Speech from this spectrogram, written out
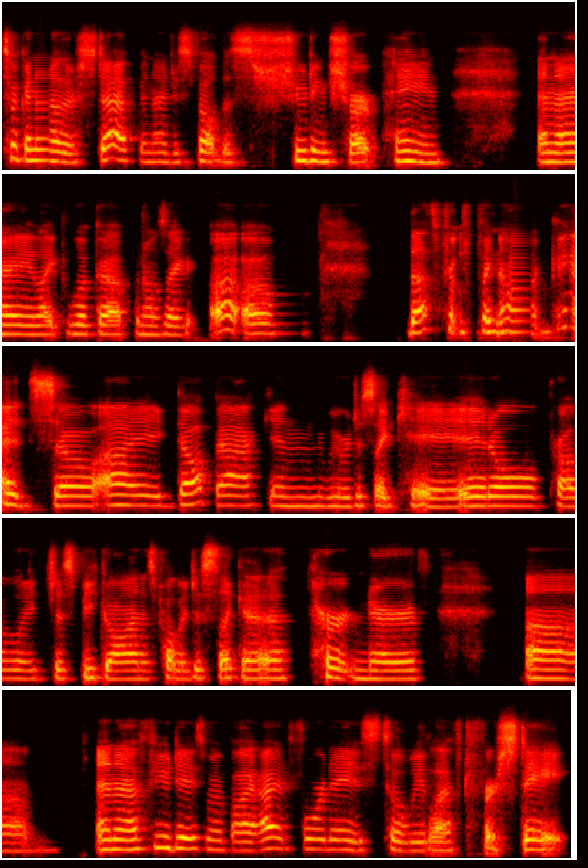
took another step and I just felt this shooting sharp pain and I like look up and I was like, uh oh, that's probably not good. So I got back and we were just like, okay, it'll probably just be gone. It's probably just like a hurt nerve. Um, and a few days went by. I had four days till we left for state.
